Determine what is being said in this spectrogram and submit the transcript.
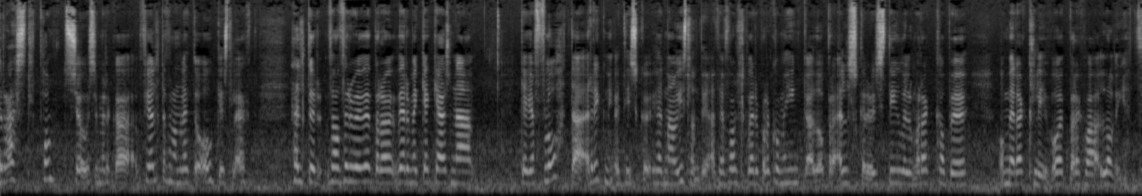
drasl pontsjó sem er eitthvað fjöldaframleitt og ógeðslegt heldur þá þurfum við bara að vera með gegja svona gegja flotta rigningatísku hérna á Íslandi að því að fólk verður bara að koma hingað og bara elskar við stígvelum og regnkápu og með regnklíf og er bara eitthvað loving it.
